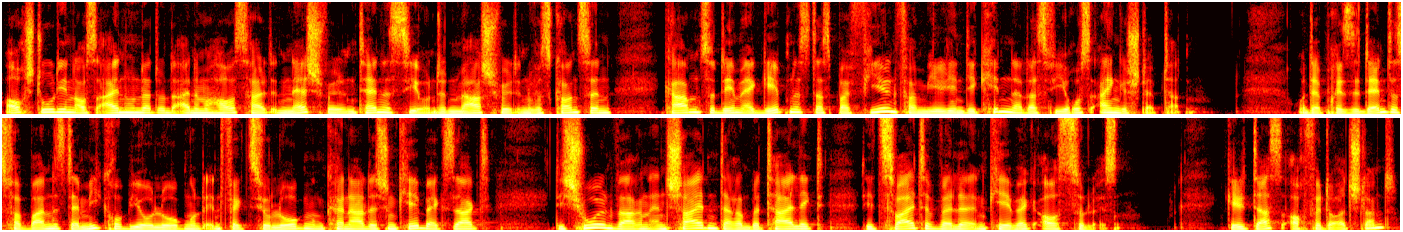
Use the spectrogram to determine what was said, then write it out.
Auch Studien aus 101 Haushalt in Nashville in Tennessee und in Marshfield in Wisconsin kamen zu dem Ergebnis, dass bei vielen Familien die Kinder das Virus eingeschleppt hatten. Und der Präsident des Verbandes der Mikrobiologen und Infektiologen im kanadischen Quebec sagt, die Schulen waren entscheidend daran beteiligt, die zweite Welle in Quebec auszulösen. Gilt das auch für Deutschland?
